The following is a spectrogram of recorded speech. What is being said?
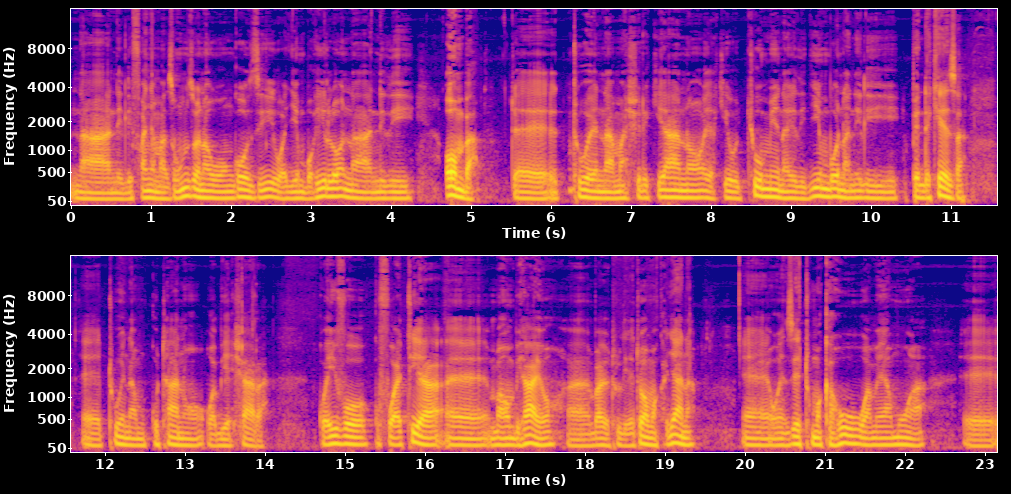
na nilifanya mazungumzo na uongozi wa jimbo hilo na niliomba e, tuwe na mashirikiano ya kiuchumi na hili jimbo na nilipendekeza e, tuwe na mkutano wa biashara kwa hivyo kufuatia e, maombi hayo ambayo tuliyatoa mwaka jana e, wenzetu mwaka huu wameamua e,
